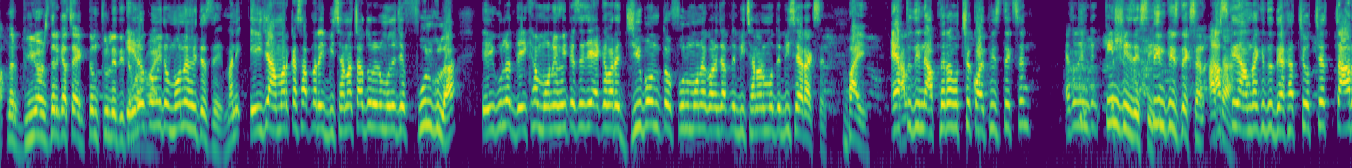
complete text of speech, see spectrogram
আপনার ভিউয়ার্সদের কাছে একদম তুলে দিতে এরকমই তো মনে হইতেছে। মানে এই যে আমার কাছে আপনার এই বিছানা চাদরের মধ্যে যে ফুলগুলা এইগুলা দেখা মনে হইতেছে যে একেবারে জীবন্ত ফুল মনে করেন যে আপনি বিছানার মধ্যে বিছিয়ে রাখছেন। ভাই এতদিন আপনারা হচ্ছে কয় পিস দেখছেন? এতদিন তিন পিস দেখছি। তিন পিস দেখছেন। আচ্ছা। আজকে আমরা কিন্তু দেখাচ্ছি হচ্ছে চার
